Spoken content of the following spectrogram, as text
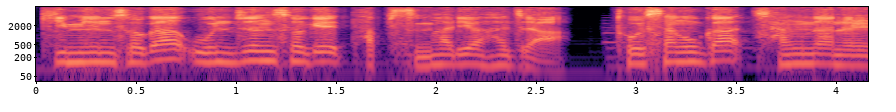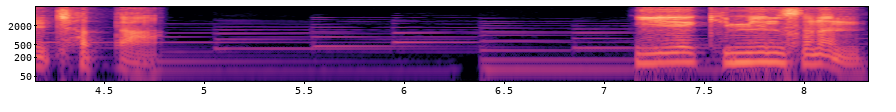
김윤서가 운전석에 탑승하려 하자 도상우가 장난을 쳤다. 이에 김윤서는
